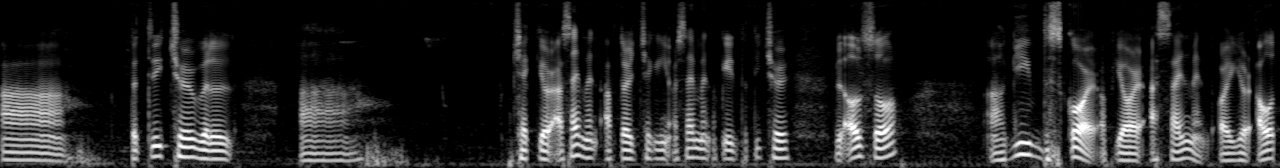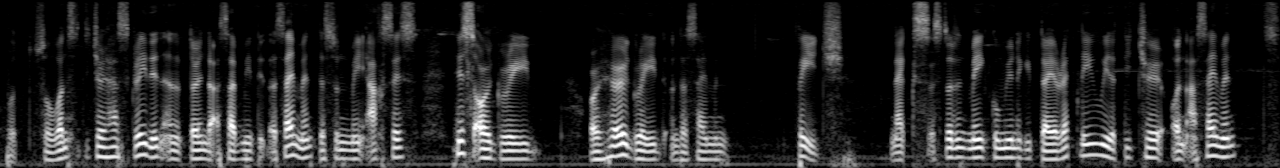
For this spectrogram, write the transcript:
uh, the teacher will uh, check your assignment. After checking your assignment okay the teacher will also uh, give the score of your assignment or your output. So once the teacher has graded and returned the submitted assignment, the student may access his or grade or her grade on the assignment page. Next, a student may communicate directly with the teacher on assignments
